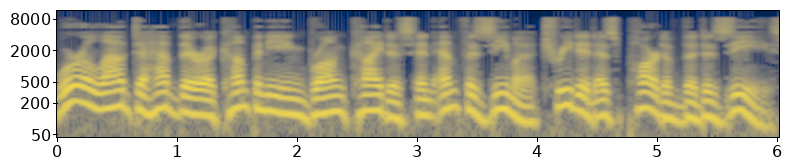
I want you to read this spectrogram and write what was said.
were allowed to have their accompanying bronchitis and emphysema treated as part of the disease.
